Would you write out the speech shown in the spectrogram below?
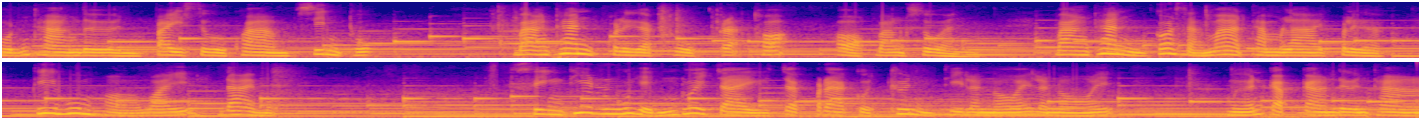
หนทางเดินไปสู่ความสิ้นทุกข์ บางท่านเปลือกถูกกระเทาะออกบางส่วน บางท่านก็สามารถทำลายเปลือกที่หุ้มห่อไว้ได้หมด สิ่งที่รู้เห็นด้วยใจจะปรากฏขึ้นทีละน้อยละน้อย เหมือนกับการเดินทาง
